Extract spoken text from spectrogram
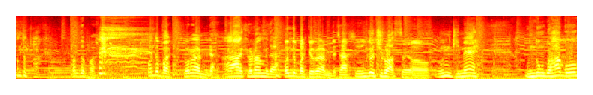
헌터파크. 헌터박 헌터박 결혼합니다 아 결혼합니다. 헌터박 결혼합니다 자 지금 이거 주러 왔어요. 어. 온 김에 운동도 하고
